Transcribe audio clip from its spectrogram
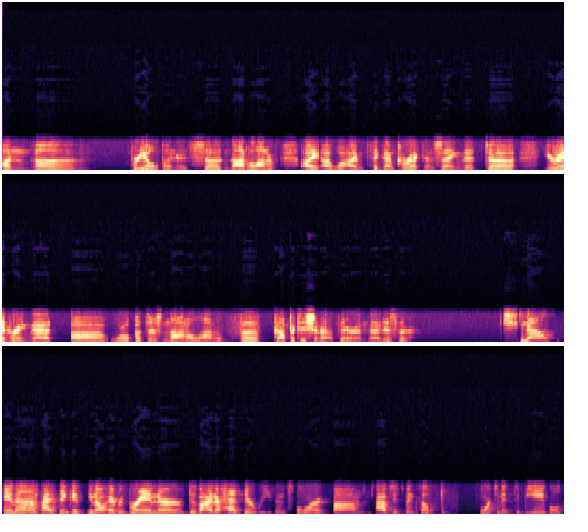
un uh, pretty open. It's uh, not a lot of. I I, I think I'm correct in saying that uh, you're entering that uh, world, but there's not a lot of uh, competition out there in that, is there? No, and um, I think it's you know every brand or designer has their reasons for it. Um, I've just been so fortunate to be able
